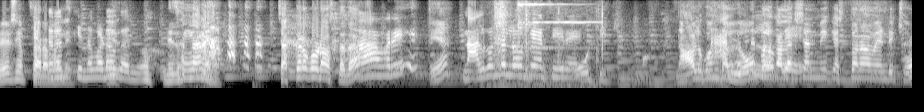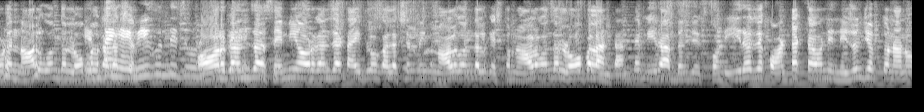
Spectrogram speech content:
రేట్ చెప్తారా మళ్ళీ. నిజంగానే? చక్కెర కూడా వస్తుందా? నాలుగు వందల లోపే. నాలుగు వందల లోపే. కలెక్షన్ మీకు ఇస్తున్నామండి. చూడండి నాలుగు వందల లోపల కలెక్షన్ ఆర్గన్జా సెమీ ఆర్గన్జా టైప్లో కలెక్షన్ మీకు నాలుగు వందలకి ఇస్తున్నాను నాలుగు వందల లోపల అంట. అంటే మీరు అర్థం చేసుకోండి. ఈ రోజే కాంటాక్ట్ అవ్వండి. నిజం చెప్తున్నాను.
